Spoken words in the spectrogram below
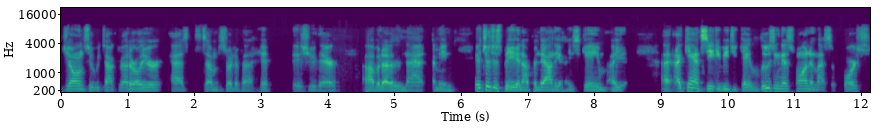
Jones, who we talked about earlier, has some sort of a hip issue there. Uh, but other than that, I mean, it should just be an up and down the ice game. I I, I can't see VGK losing this one unless, of course,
